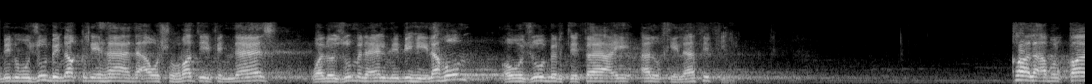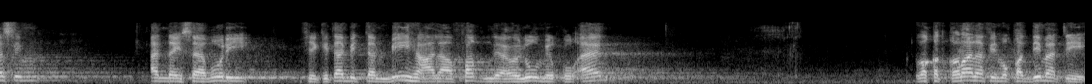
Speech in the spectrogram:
من وجوب نقل هذا أو شهرته في الناس ولزوم العلم به لهم ووجوب ارتفاع الخلاف فيه. قال أبو القاسم النيسابوري في كتاب التنبيه على فضل علوم القرآن وقد قرأنا في مقدمة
